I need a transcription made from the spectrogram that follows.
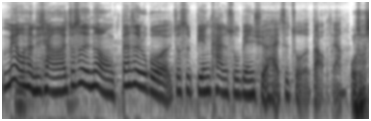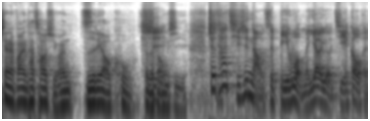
没有很强啊，就是那种，但是如果就是边看书边学，还是做得到这样。我说现在发现他超喜欢资料库这个是东西，就他其实脑子比我们要有结构很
